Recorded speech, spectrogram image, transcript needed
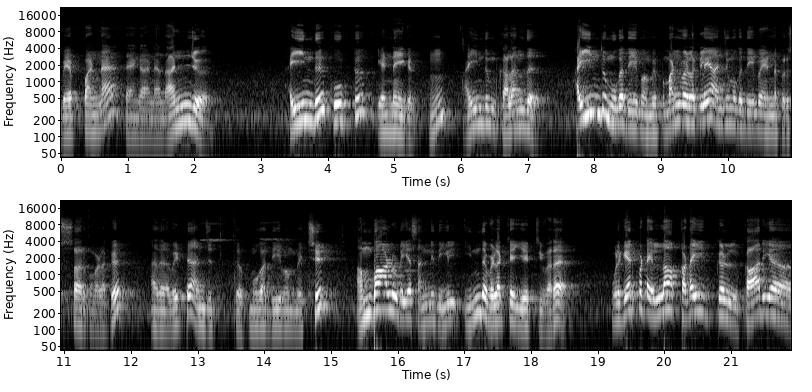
வேப்பெண்ணெய் தேங்காய் எண்ணெய் அந்த அஞ்சு ஐந்து கூட்டு எண்ணெய்கள். ம்? ஐந்தும் கலந்து ஐந்து முக தீபம். இப்போ மண் விளக்குலேயே அஞ்சு முக தீபம் என்ன பெருசாக இருக்கும் விளக்கு? அதை விட்டு அஞ்சு த- முக தீபம் வச்சு அம்பாளுடைய சந்நிதியில் இந்த விளக்கை ஏற்றி வர. உங்களுக்கு ஏற்பட்ட எல்லா கடைகள் காரிய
